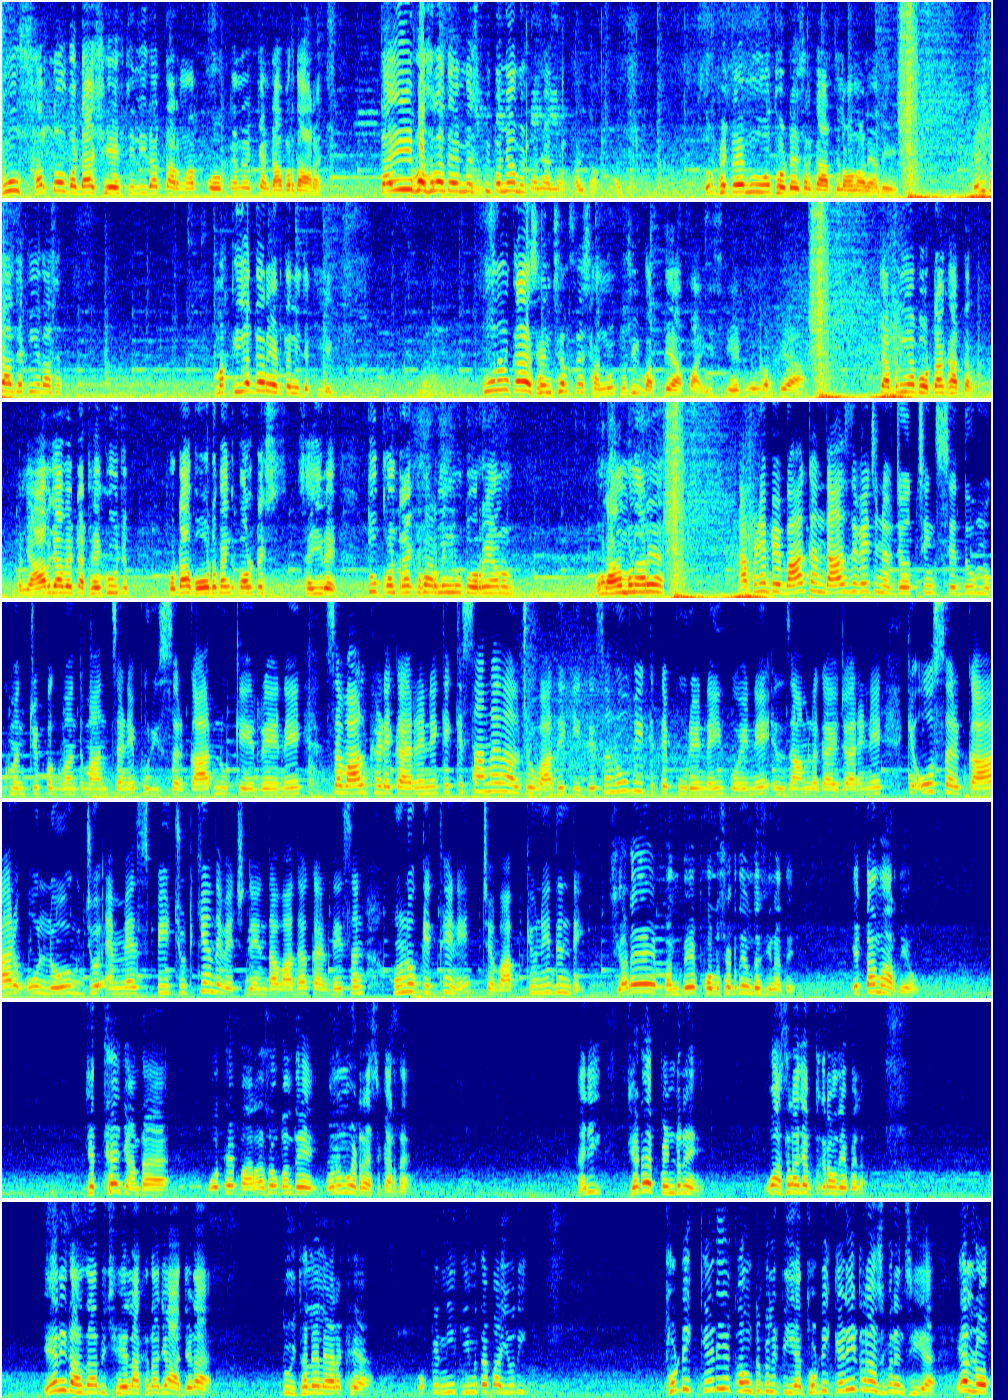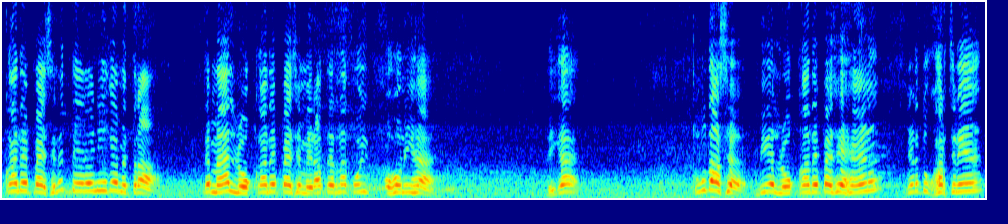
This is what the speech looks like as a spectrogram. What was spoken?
ਤੂੰ ਸਭ ਤੋਂ ਵੱਡਾ ਸ਼ੇਖ ਚਿੱਲੀ ਦਾ ਧਰਮਾ ਉਹ ਕਹਿੰਦੇ ਨੇ ਝੰਡਾ ਬਰਦਾਰ ਹੈ। ਕਈ ਫਸਲਾਂ ਤੇ ਐਮਐਸਪੀ 5 ਮਿੰਟਾਂ ਚ ਆਈਦਾ ਆਈਦਾ ਆਈਦਾ ਤੁਰ ਫਿੱਟੇ ਮੂੰਹ ਉਹ ਤੁਹਾਡੇ ਸਰਕਾਰ ਚਲਾਉਣ ਵਾਲਿਆਂ ਦੇ। ਕਿਹੜੀ ਗੱਲ ਚੱਕੀ ਹੈ ਦੱਸ? ਮੱਕੀ ਅੱਧੇ ਰੇਟ ਤੇ ਨਹੀਂ ਚੱਕੀ ਗਈ। ਤੂੰ ਉਹਨਾਂ ਨੂੰ ਕਹੇ ਐਸੈਂਸ਼ੀਅਲਸ ਤੇ ਸਾਨੂੰ ਤੁਸੀਂ ਵਰਤਿਆ, ਭਾਈ ਸਟੇਟ ਨੂੰ ਵਰਤਿਆ। ਤੇ ਆਪਣੀਆਂ ਵੋਟਾਂ ਖਾਤਰ, ਪੰਜਾਬ ਜਾਵੇ ਢੱਠੇ ਖੂਚ ਤੁਹਾਡਾ ਵੋਟ ਬੈਂਕ ਪੋਲਿਟਿਕਸ ਸਹੀ ਰਹੇ। ਤੂੰ ਕੰਟਰੈਕਟ ਫਾਰਮਿੰਗ ਨੂੰ ਤੋੜ ਰਿਹਾ ਉਹਨਾਂ ਨੂੰ। ਗੁਲਾਮ ਬਣਾ ਰਿਹਾ। ਆਪਣੇ ਬੇਬਾਕ ਅੰਦਾਜ਼ ਦੇ ਵਿੱਚ ਨਵਜੋਤ ਸਿੰਘ ਸਿੱਧੂ, ਮੁੱਖ ਮੰਤਰੀ ਭਗਵੰਤ ਮਾਨ ਸਣੇ ਪੂਰੀ ਸਰਕਾਰ ਨੂੰ ਘੇਰ ਰਹੇ ਨੇ। ਸਵਾਲ ਖੜੇ ਕਰ ਰਹੇ ਨੇ ਕਿ ਕਿਸਾਨਾਂ ਨਾਲ ਜੋ ਵਾਅਦੇ ਕੀਤੇ ਸਨ, ਉਹ ਵੀ ਕਿਤੇ ਪੂਰੇ ਨਹੀਂ ਹੋਏ ਨੇ। ਇਲਜ਼ਾਮ ਲਗਾਏ ਜਾ ਰਹੇ ਨੇ ਕਿ ਉਹ ਸਰਕਾਰ, ਉਹ ਲੋਕ ਜੋ ਐਮਐਸਪੀ ਚੁਟਕੀਆਂ ਦੇ ਵਿੱਚ ਦੇਣ ਦਾ ਵਾਅਦਾ ਕਰਦੇ ਸਨ, ਹੁਣ ਉਹ ਕਿੱਥੇ ਨੇ? ਜਵਾਬ ਕਿਉਂ ਨਹੀਂ ਦਿੰਦੇ? ਜਿਹੜੇ ਬੰਦੇ ਫੁੱਲ ਸਿੱਟਦੇ ਹੁੰਦੇ ਸੀ ਇਹਨਾਂ ਤੇ, ਇੱਟਾਂ ਮਾਰਦੇ ਹੋ ਜਿੱਥੇ ਜਾਂਦਾ ਹੈ, ਉੱਥੇ 1200 ਬੰਦੇ ਉਹਨਾਂ ਨੂੰ ਐਡਰੈਸ ਕਰਦਾ ਹੈ। ਹਾਂਜੀ ਜਿਹੜੇ ਪਿੰਡ ਨੇ ਉਹ ਅਸਲਾ ਜ਼ਬਤ ਕਰਾਉਂਦੇ ਆ ਪਹਿਲਾਂ। ਇਹ ਨਹੀਂ ਦੱਸਦਾ ਵੀ 6 ਲੱਖ ਦਾ ਜਹਾਜ਼ ਜਿਹੜਾ ਹੈ, ਢੂਈ ਥੱਲੇ ਲੈ ਰੱਖਿਆ। ਉਹ ਕਿੰਨੀ ਕੀਮਤ ਹੈ ਭਾਈ ਉਹਦੀ? ਤੁਹਾਡੀ ਕਿਹੜੀ ਅਕਾਊਂਟੇਬਿਲਿਟੀ ਹੈ? ਤੁਹਾਡੀ ਕਿਹੜੀ ਟਰਾਂਸਪੇਰੈਂਸੀ ਹੈ? ਇਹ ਲੋਕਾਂ ਦੇ ਪੈਸੇ ਨੇ ਤੇਰੇ ਨਹੀਂ ਹੈਗੇ ਮਿੱਤਰਾ। ਤੇ ਮੈਂ ਲੋਕਾਂ ਦੇ ਪੈਸੇ ਮੇਰਾ ਤੇਰੇ ਨਾਲ ਕੋਈ ਉਹ ਨਹੀਂ ਹੈ। ਠੀਕ ਹੈ? ਤੂੰ ਦੱਸ ਵੀ ਇਹ ਲੋਕਾਂ ਦੇ ਪੈਸੇ ਹਨ ਜਿਹੜੇ ਤੂੰ ਖਰਚ ਰਿਹਾ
